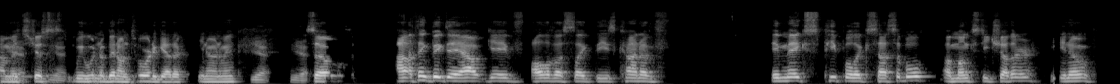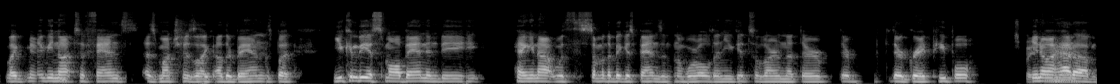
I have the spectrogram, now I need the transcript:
Um, yeah, it's just yeah. we wouldn't have been on tour together. You know what I mean? Yeah, yeah. So I think Big Day Out gave all of us like these kind of it makes people accessible amongst each other. You know, like maybe not to fans as much as like other bands, but you can be a small band and be hanging out with some of the biggest bands in the world and you get to learn that they're they're they're great people you know i had a um,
